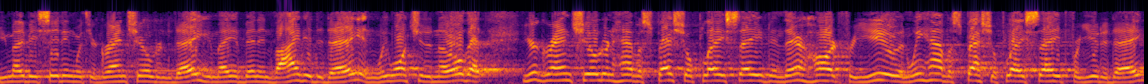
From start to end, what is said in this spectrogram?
You may be sitting with your grandchildren today. You may have been invited today, and we want you to know that your grandchildren have a special place saved in their heart for you, and we have a special place saved for you today.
